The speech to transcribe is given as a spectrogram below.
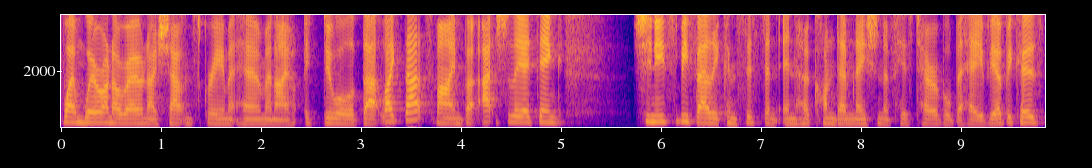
when we're on our own, I shout and scream at him and I, I do all of that. Like, that's fine. But actually, I think she needs to be fairly consistent in her condemnation of his terrible behavior because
